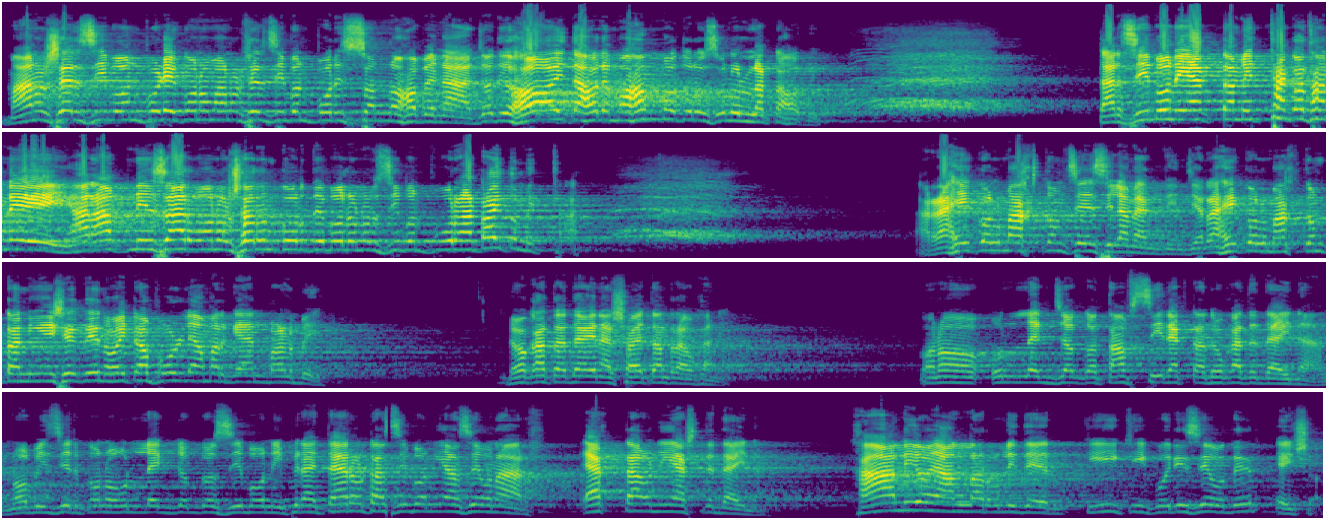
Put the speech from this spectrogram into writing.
মানুষের জীবন পড়ে কোনো মানুষের জীবন পরিচ্ছন্ন হবে না। যদি হয় তাহলে মোহাম্মদ রসুল্লাহটা হবে। তার জীবনে একটা মিথ্যা কথা নেই। আর আপনি যার অনুসরণ করতে বলেন, ওর জীবন পুরাটাই তো মিথ্যা। রাহিকল মাখতম চেয়েছিলাম একদিন যে, রাহিকল মাখতমটা নিয়ে এসে দেন, ওইটা পড়লে আমার জ্ঞান বাড়বে। ঢোকাতে দেয় না, শয়তানরা ওখানে। কোনো উল্লেখযোগ্য তাফসির একটা ধোকাতে দেয় না। নবীজির কোনো উল্লেখযোগ্য জীবনী, প্রায় তেরোটা জীবনী আছে ওনার, একটাও নিয়ে আসতে দেয় না। খালি ওই আল্লাহর উলিদের কি কি করেছে ওদের? এইসব।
